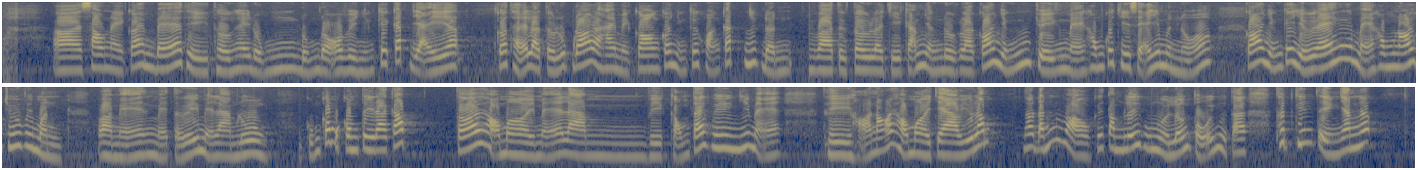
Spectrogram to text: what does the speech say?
À, sau này có em bé thì thường hay đụng đụng độ về những cái cách dạy á có thể là từ lúc đó là hai mẹ con có những cái khoảng cách nhất định và từ từ là chị cảm nhận được là có những chuyện mẹ không có chia sẻ với mình nữa. Có những cái dự án mẹ không nói trước với mình và mẹ mẹ tự ý mẹ làm luôn. Cũng có một công ty đa cấp, tới họ mời mẹ làm việc cộng tác viên với mẹ thì họ nói họ mời chào dữ lắm. Nó đánh vào cái tâm lý của người lớn tuổi, người ta thích kiếm tiền nhanh á.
